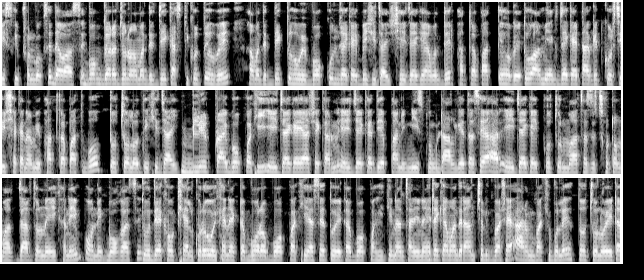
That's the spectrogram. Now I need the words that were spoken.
ডিসক্রিপশন বক্সে দেওয়া আছে। বক ধরার জন্য আমাদের যে কাজটি করতে হবে, আমাদের দেখতে হবে বক কোন জায়গায় বেশি যায়, সেই জায়গায় আমাদের ভাতটা পাততে হবে। তো আমি এক জায়গায় টার্গেট করছি, সেখানে আমি ভাতটা পাতবো। তো চলো দেখি যাই। বিলের প্রায় বক পাখি এই জায়গায় আসে, কারণ এই জায়গা দিয়ে পানি নিচ মুখ ডাল গেত আছে আর এই জায়গায় প্রচুর মাছ আছে, ছোট মাছ, যার জন্য এখানে অনেক বক আছে। তো দেখো, খেয়াল করে, ওইখানে একটা বড় বক পাখি আছে। তো এটা বক পাখি কিনা জানি না। এটাকে আমাদের আঞ্চলিক ভাষায় আরং পাখি বলে। তো চলো, এটা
